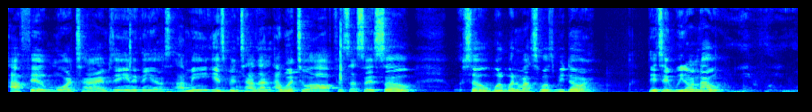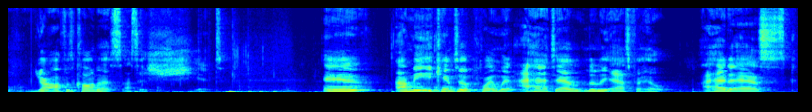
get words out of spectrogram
I failed more times than anything else. I mean, it's been times I, I went to an office. I said, "So, so what, what am I supposed to be doing?" They said, "We don't know. Your office called us." I said, "Shit." And I mean, it came to a point where I had to literally ask for help. I had to ask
